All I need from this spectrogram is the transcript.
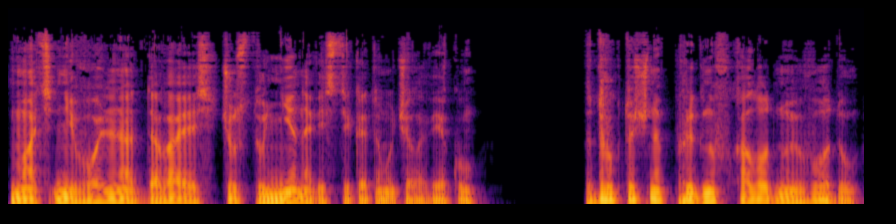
Мать, невольно отдаваясь чувству ненависти к этому человеку, вдруг точно прыгнув в холодную воду,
